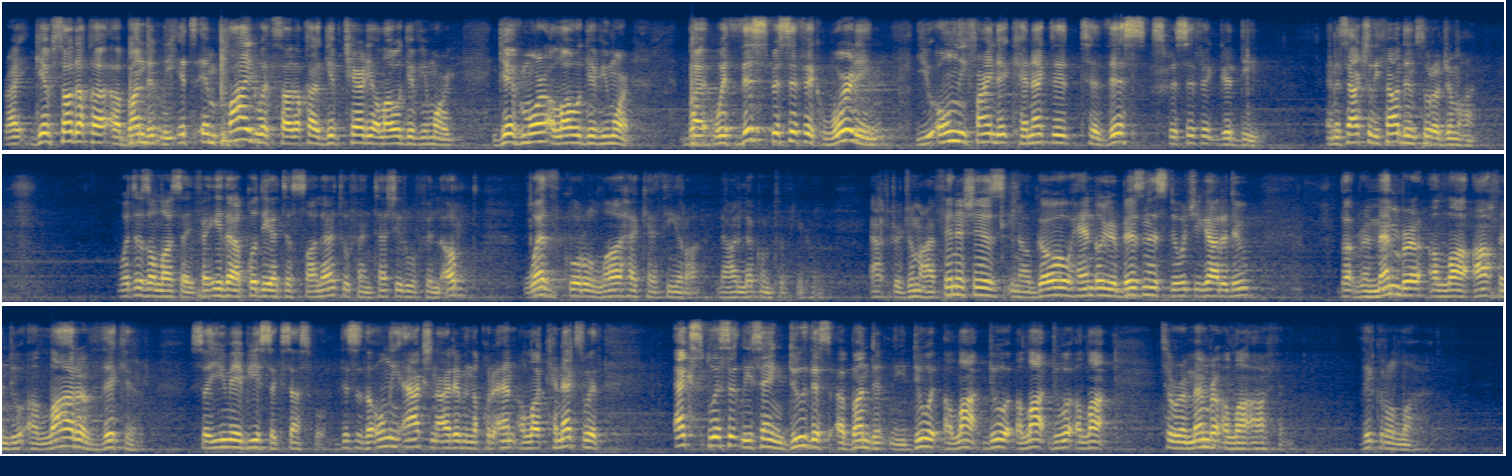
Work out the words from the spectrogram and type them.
right? Give sadaqah abundantly. It's implied with sadaqah, give charity, Allah will give you more. Give more, Allah will give you more. But with this specific wording, you only find it connected to this specific good deed. And it's actually found in Surah Jum'ah. What does Allah say? فَإِذَا قُضِيَتِ الصَّلَاةُ فَانْتَشِرُوا فِي الْأَرْضِ وَاذْكُرُوا اللَّهَ كَثِيرًا لَعَلَّكُمْ تُفْلِحُونَ After Jum'ah finishes, you know, go handle your business, do what you got to do. But remember Allah often, do a lot of dhikr so you may be successful. This is the only action item in the Quran Allah connects with explicitly saying, do this abundantly, do it a lot, do it a lot, do it a lot, to remember Allah often. Dhikrullah.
